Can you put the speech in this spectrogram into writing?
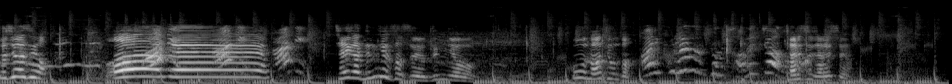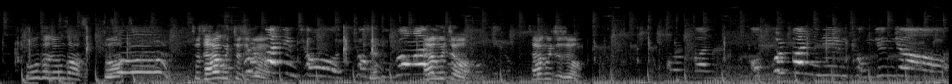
조심하세요. 어, 네. 아니 제가 능력 썼어요 능력. 오 나한테 온다. 아니 그래도 저 잘했잖아. 잘했어요 잘했어요. 또 온다 또 온다. 또. 저 잘하고 있죠 지금. 폴빠님 저저 네? 구경하는 잘하고 있죠? 잘하고 있죠 저. 폴빠님 어 폴빠님 경쟁자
